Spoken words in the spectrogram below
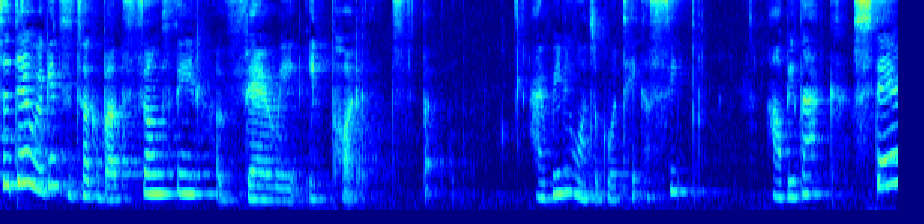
today we're going to talk about something very important but i really want to go take a sip I'll be back. Stay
